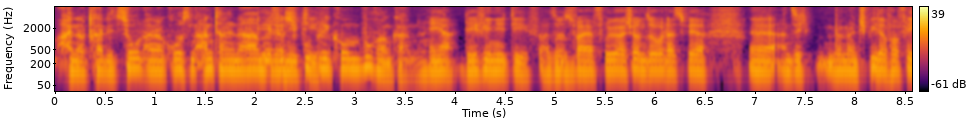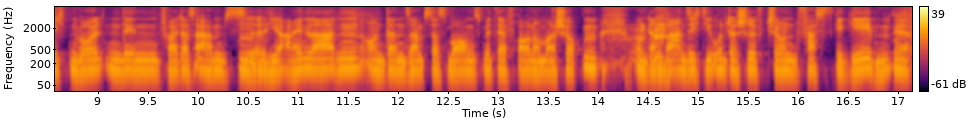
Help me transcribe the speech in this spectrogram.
einer Tradition, einer großen Anteilnahme definitiv. das Publikum wuchern kann. Ne? Ja, definitiv. Also mhm. es war ja früher schon so, dass wir äh, an sich, wenn wir einen Spieler verpflichten wollten, den freitagsabends mhm. äh, hier einladen und dann samstags morgens mit der Frau nochmal shoppen und dann war an sich die Unterschrift schon fast gegeben. Ja.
